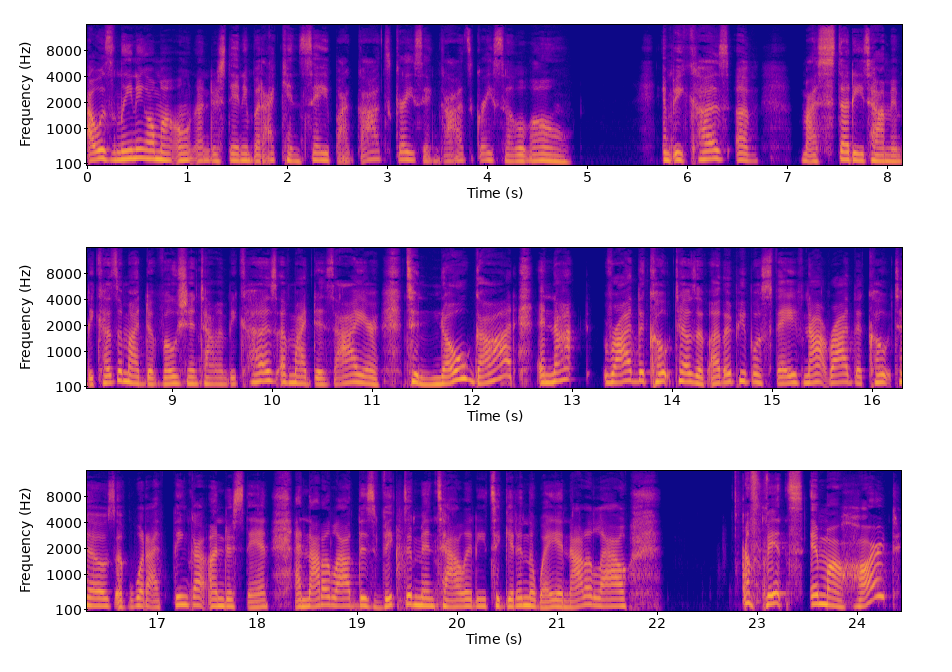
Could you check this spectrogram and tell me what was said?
I was leaning on my own understanding, but I can say by God's grace and God's grace alone. And because of my study time and because of my devotion time and because of my desire to know God and not ride the coattails of other people's faith, not ride the coattails of what I think I understand, and not allow this victim mentality to get in the way and not allow offense in my heart,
